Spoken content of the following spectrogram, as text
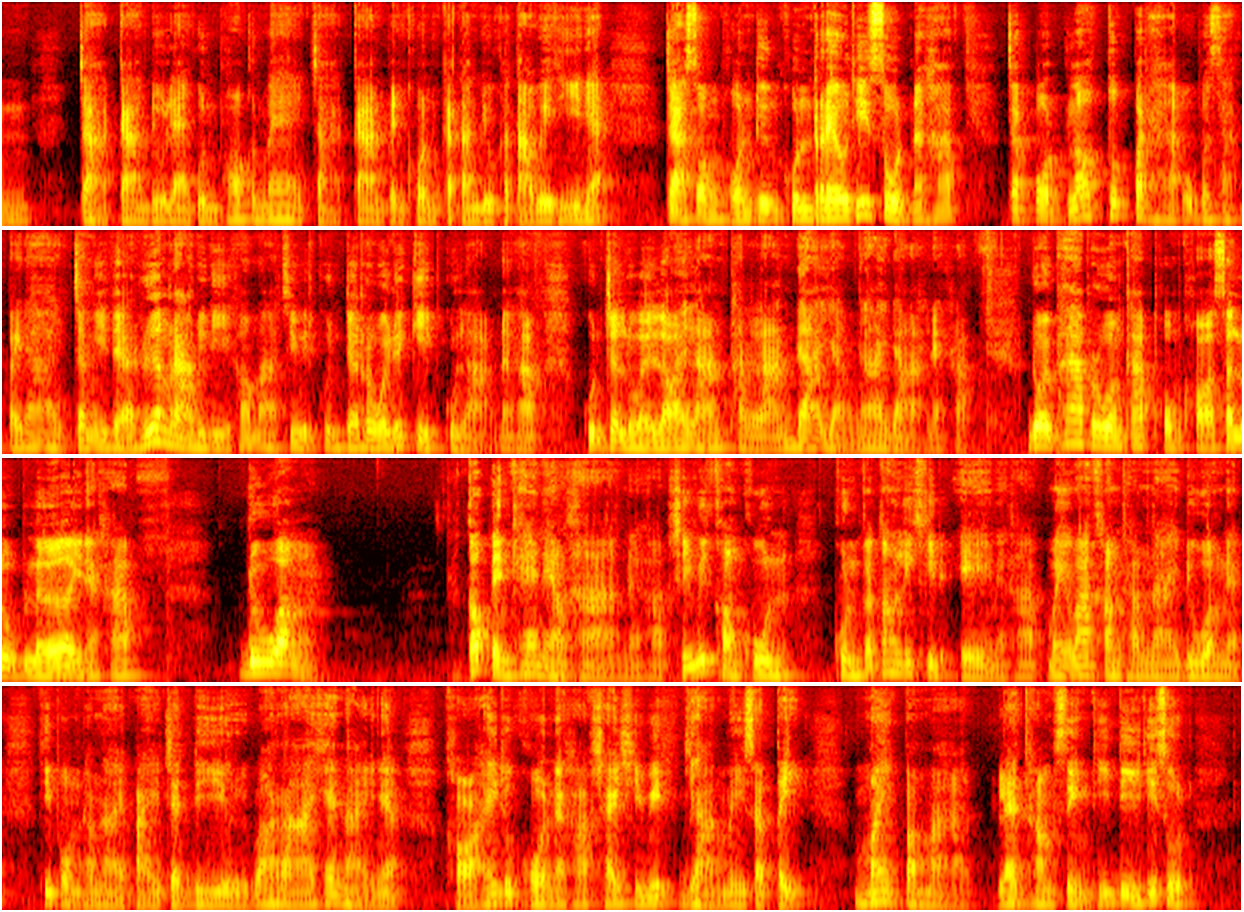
จากการดูแลคุณพ่อคุณแม่ จากการเป็นคนกตัญญูกตเวทีเนี่ยจะส่งผลถึงคุณเร็วที่สุดนะครับ จะปลดล็อกทุกปัญหาอุปสรรคไปได้ จะมีแต่เรื่องราวดีๆ เข้ามาชีวิตคุณจะรวยด้วยกีบกุหลาบนะครับ คุณจะรวยร้อยล้านพันล้านได้อย่างง่ายดายนะครับ โดยภาพรวมครับผมขอสรุปเลยนะครับ ดวงก็เป็นแค่แนวทางนะครับ ชีวิตของคุณ คุณก็ต้องลิขิตเองนะครับ ไม่ว่าคำทำนายดวงเนี่ยที่ผมทำนายไปจะดีหรือว่าร้ายแค่ไหนเนี่ยขอให้ทุกคนนะครับใช้ชีวิตอย่างมีสติ ไม่ประมาทและทำสิ่งที่ดีที่สุด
